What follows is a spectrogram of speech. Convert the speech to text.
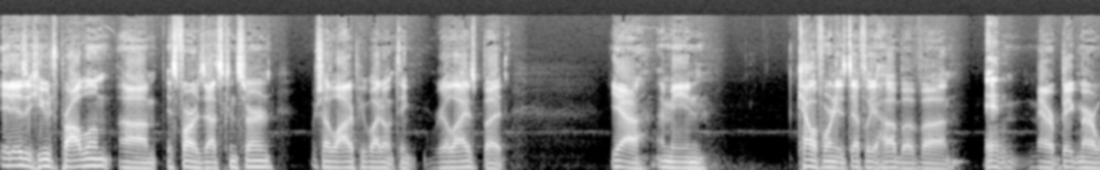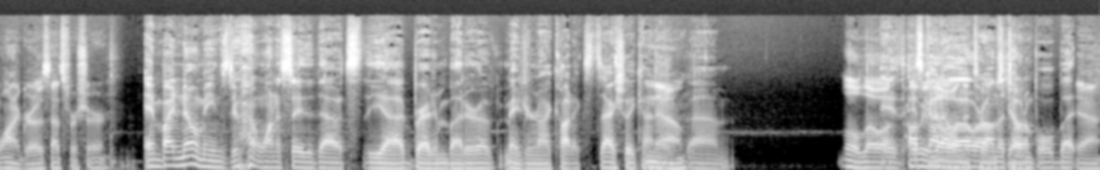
it is a huge problem um, as far as that's concerned, which a lot of people I don't think realize. But yeah, I mean, California is definitely a hub of uh, And mar- big marijuana grows. That's for sure. And by no means do I want to say that that's the uh, bread and butter of major narcotics. It's actually kind of um, A little low, it's, it's kind of low lower on the totem pole, but Yeah,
